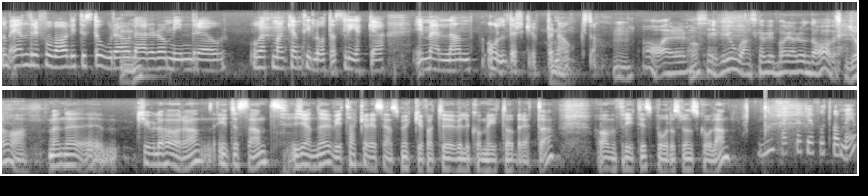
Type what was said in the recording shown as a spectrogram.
de äldre får vara lite stora och mm. lära de mindre. Och, och att man kan tillåtas leka emellan åldersgrupperna mm. också. Ja, är det, vad säger vi Johan? Ska vi börja runda av? Ja, men eh, kul att höra. Intressant. Jenny, vi tackar dig så hemskt mycket för att du ville komma hit och berätta om fritids på Olofströmsskolan. Mm, tack för att jag fått vara med.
